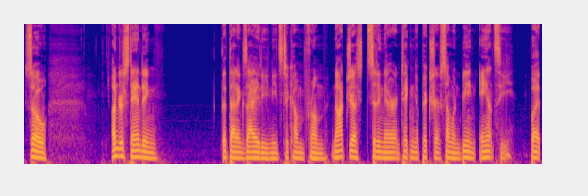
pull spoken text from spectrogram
So understanding that that anxiety needs to come from not just sitting there and taking a picture of someone being antsy but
